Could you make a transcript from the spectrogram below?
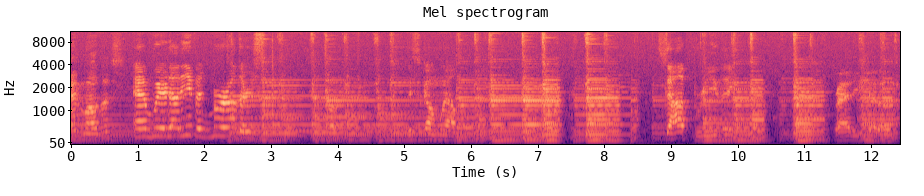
From we're different mothers. and we're not even brothers. This is going well. Stop breathing. Riley, shut up.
